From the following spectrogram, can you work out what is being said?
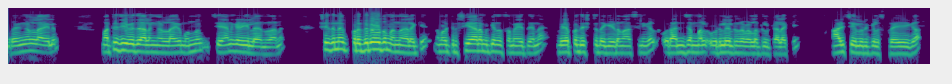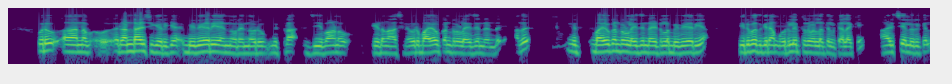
മൃഗങ്ങളിലായാലും മറ്റു ജീവജാലങ്ങളിലായാലും ഒന്നും ചെയ്യാൻ കഴിയില്ല എന്നതാണ്. പക്ഷെ ഇതിന് പ്രതിരോധം എന്ന നിലയ്ക്ക് നമ്മൾ കൃഷി ആരംഭിക്കുന്ന സമയത്ത് തന്നെ വേപ്പധിഷ്ഠിത കീടനാശിനികൾ ഒരു അഞ്ചമ്മൽ ഒരു ലിറ്റർ വെള്ളത്തിൽ കലക്കി ആഴ്ചയിൽ ഒരിക്കൽ സ്പ്രേ ചെയ്യുക. ഒരു രണ്ടാഴ്ചയ്ക്ക് ഒരിക്കൽ ബിവേറിയ എന്ന് പറയുന്ന ഒരു മിത്ര ജീവാണു കീടനാശിനി ഒരു ബയോ കൺട്രോൾ ഏജന്റ് ഉണ്ട്. അത് ബയോ കൺട്രോൾ ഏജന്റ് ആയിട്ടുള്ള ബിവേറിയ ഇരുപത് ഗ്രാം ഒരു ലിറ്റർ വെള്ളത്തിൽ കലക്കി ആഴ്ചയിൽ ഒരിക്കൽ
